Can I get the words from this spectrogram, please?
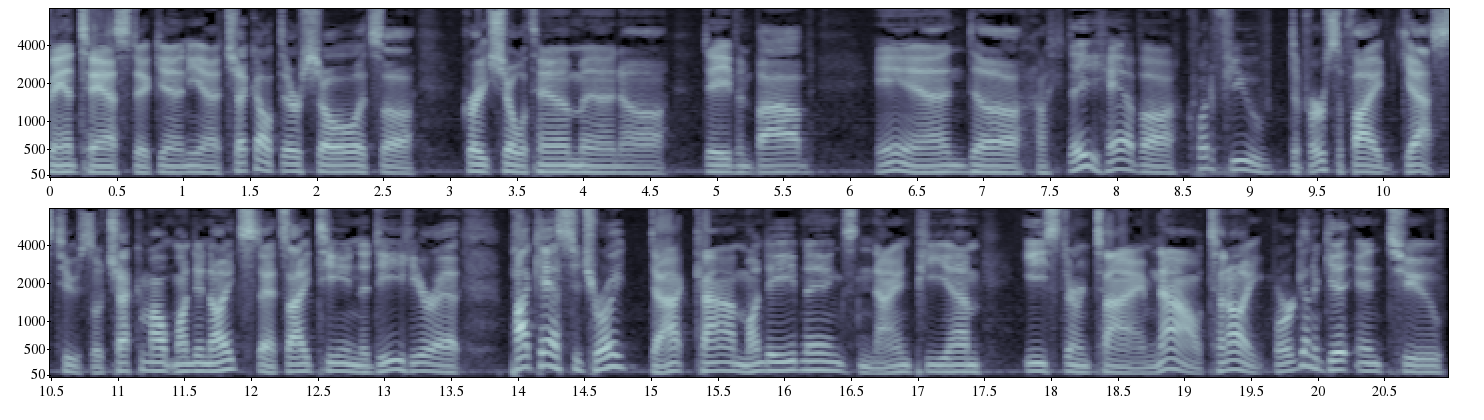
Fantastic, and yeah, check out their show. It's a great show with him and uh, Dave and Bob, and uh, they have uh, quite a few diversified guests too. So check them out Monday nights. That's IT and the D here at podcastdetroit.com Monday evenings, 9 p.m. Eastern time. Now tonight we're going to get into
